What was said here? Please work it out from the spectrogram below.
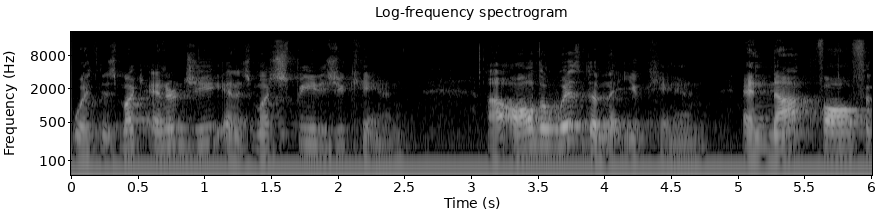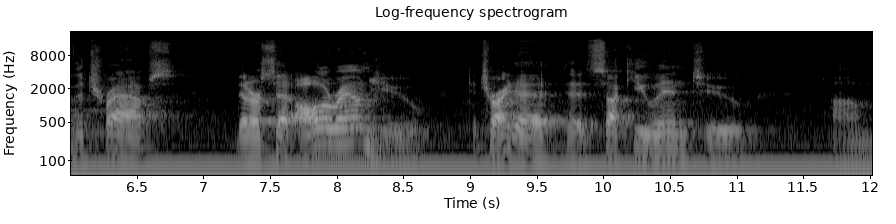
with as much energy and as much speed as you can, uh, all the wisdom that you can, and not fall for the traps that are set all around you to try to, to suck you into um,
